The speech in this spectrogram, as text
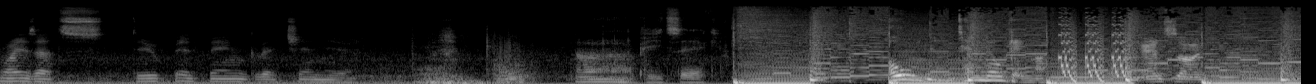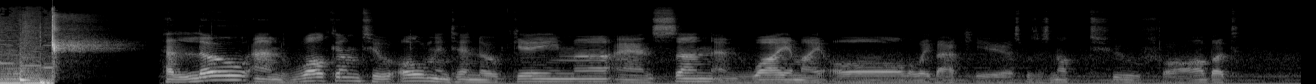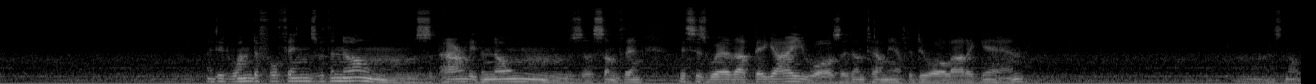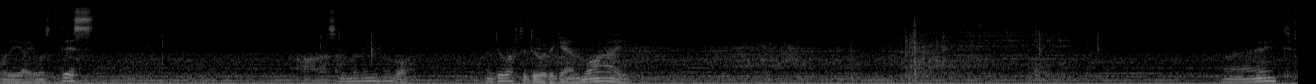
Why is that stupid thing glitching you? Ah, Pete's sake. Old Nintendo Gamer. And son. Hello and welcome to Old Nintendo Gamer and Son and why am I all the way back here? I suppose it's not too far but I did wonderful things with the gnomes. Apparently the gnomes or something. This is where that big eye was. They don't tell me I have to do all that again. Oh, that's not where the eye was. This... Oh, that's unbelievable. I do have to do it again. Why? Right.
